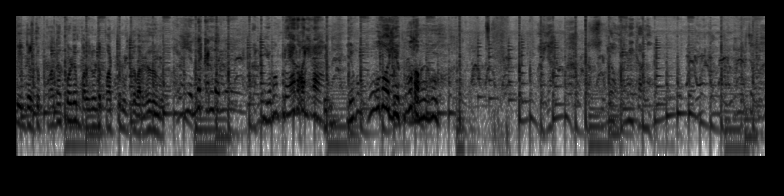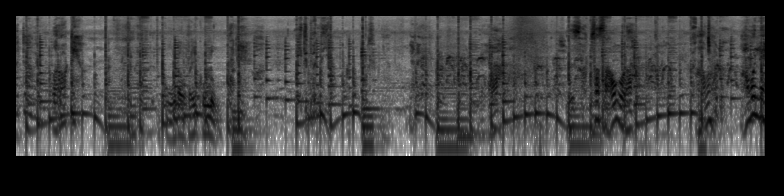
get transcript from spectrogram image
നിന്റെ അടുത്ത് പലപ്പോഴും പറഞ്ഞുകൊണ്ട് പട്ടി വിട്ട് പറഞ്ഞതെന്ന് എന്നെ കണ്ടല്ലോ. യവൻ പ്രേതമല്ലടാ യവൻ പൊറോട്ടയാ? കൂടെ ഉറങ്ങിക്കൊള്ളും. ഇത് സക്സസ് ആവൂടാ ആവല്ലേ?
